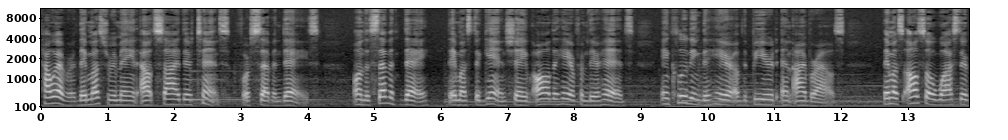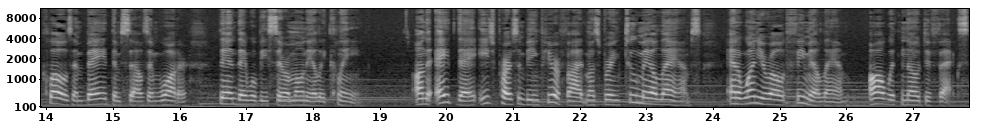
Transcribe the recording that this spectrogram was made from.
However, they must remain outside their tents for seven days. On the seventh day, they must again shave all the hair from their heads, including the hair of the beard and eyebrows. They must also wash their clothes and bathe themselves in water. Then they will be ceremonially clean. On the eighth day, each person being purified must bring two male lambs and a one year old female lamb, all with no defects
